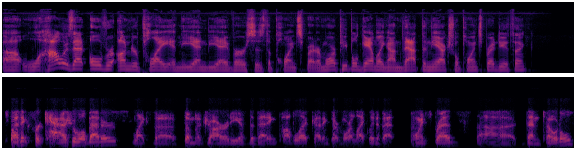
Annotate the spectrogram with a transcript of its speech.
Uh, how is that over under play in the NBA versus the point spread? Are more people gambling on that than the actual point spread, do you think? I think for casual bettors, like the the majority of the betting public, I think they're more likely to bet point spreads uh, than totals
